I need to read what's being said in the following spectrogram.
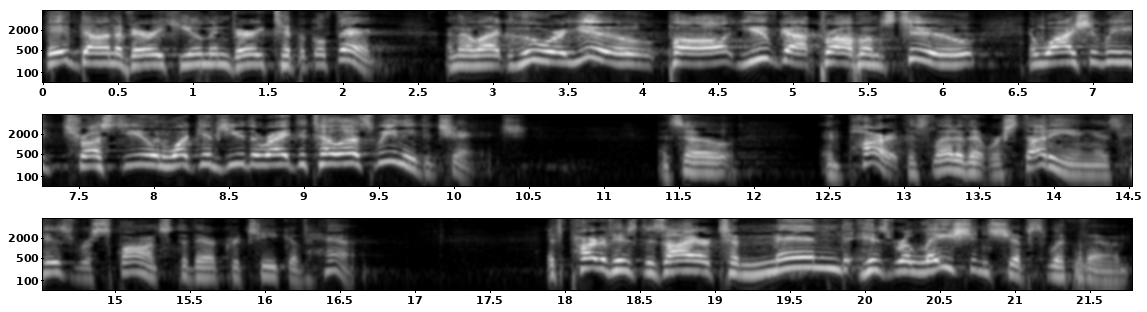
they've done a very human, very typical thing. And they're like, who are you, Paul? You've got problems too. And why should we trust you? And what gives you the right to tell us we need to change? And so, in part, this letter that we're studying is his response to their critique of him. It's part of his desire to mend his relationships with them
